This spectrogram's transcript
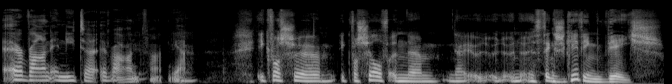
ervan en niet ervan. Van, ja. Ik was, eh, ik was zelf een, nou, een, een- Thanksgiving-wees.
